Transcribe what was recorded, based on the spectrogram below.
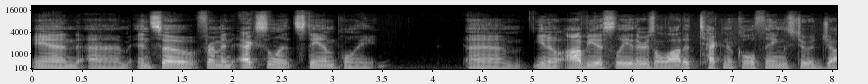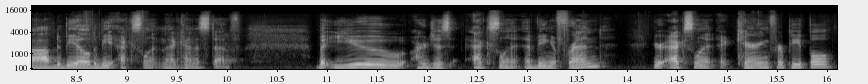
And, um, and so, from an excellent standpoint, um, you know, obviously there's a lot of technical things to a job to be able to be excellent and that kind of stuff. But you are just excellent at being a friend. You're excellent at caring for people.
